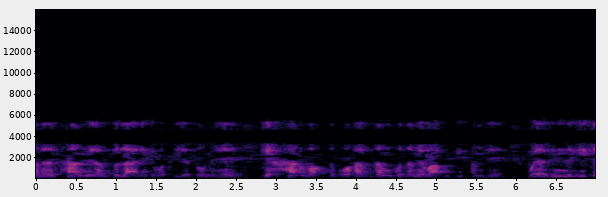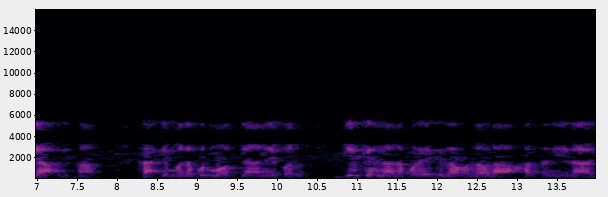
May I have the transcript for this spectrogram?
حضرت خان رحمۃ اللہ علیہ کی وصیتوں میں ہے کہ ہر وقت کو ہر دم کو دمے واپسی سمجھے وہ زندگی کے آخری سانس۔ تاکہ ملک الموت کے آنے پر یہ کہنا نہ پڑے کہ لو، لولا ہر تنی علاج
